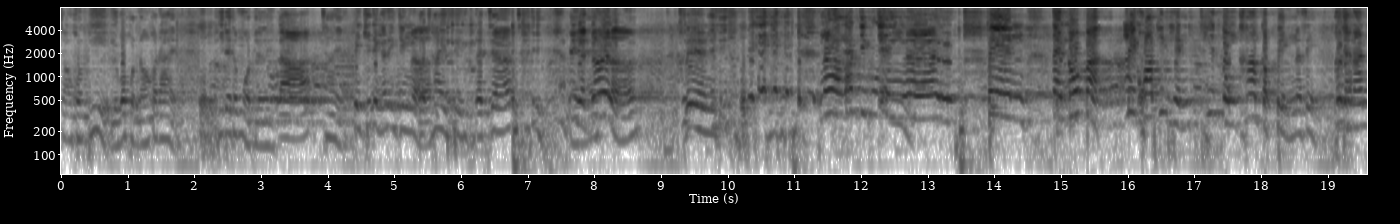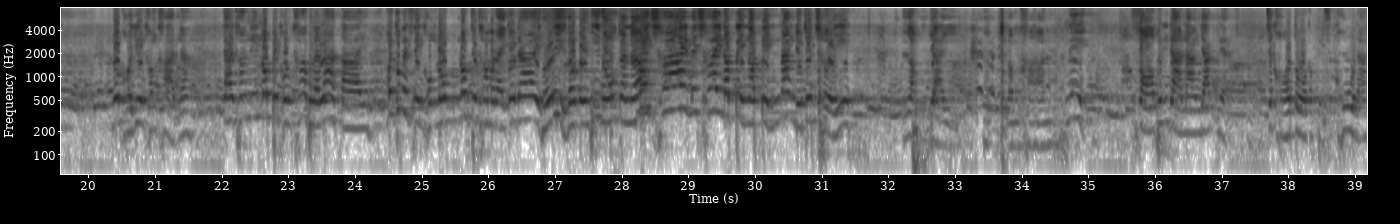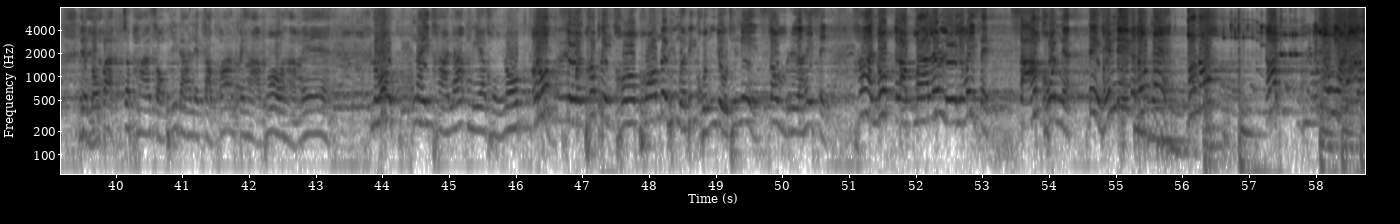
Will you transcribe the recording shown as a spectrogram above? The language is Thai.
จะเอาคนพี่หรือว่าคนน้องก็ได้พี่ได้ทั้งหมดเลยเหรอใช่เป็นคิดอย่างนั้นจริงๆเหรอก็ใช่สิแต่จ๊ะใช่ไม่อยากได้เหรอเป็นน่ารักจริงๆเลยเป็นแต่นบอะมีความคิดเห็นที่ตรงข้ามกับปิ่นนะสิ เพราะฉะนั้นนบขอยื่นคำขาดนะ การครั้งนี้นบเป็นคนฆ่าพลล่าตาย มันก็เป็นสิ่งของนบนบจะทำอะไรก็ได้ เฮ้ย เราเป็นพี่น้องกันนะ ไม่ใช่ไม่ใช่นะปิ่นนะปิ่นนั่งอยู่เฉยๆลำใหญ่ลำคาญ นี่สองพนิดานางยักษ์เนี่ย จะขอตัวกับปิ่นสักครู่นะไปไหนเดี๋ยวนบอะจะพาสองพนิดาเนี่ยกลับบ้านไปหาพ่อหาแม่นบในฐานะเมียของนบนบส่วนพระปิ่นทองพร้อมด้วยพี่เหมือนพี่ขุนอยู่ที่นี่ ซ่อมเรือให้เสร็จ ถ้านบกลับมาแล้วเรือยังไม่เสร็จสามคนเนี่ย ได้เห็นดีกับนบแน่มานบนบไม่จังหวั่นจะวะพี่อะ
